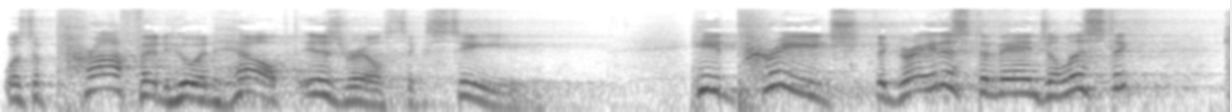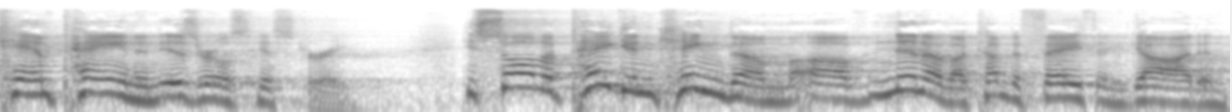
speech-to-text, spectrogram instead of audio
was a prophet who had helped Israel succeed. He had preached the greatest evangelistic campaign in Israel's history. He saw the pagan kingdom of Nineveh come to faith in God, and,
